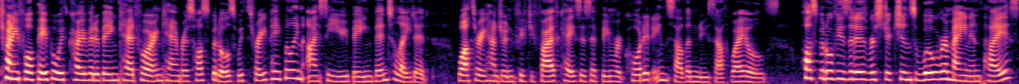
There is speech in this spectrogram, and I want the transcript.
24 people with COVID are being cared for in Canberra's hospitals, with three people in ICU being ventilated, while 355 cases have been recorded in southern New South Wales. Hospital visitor restrictions will remain in place,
